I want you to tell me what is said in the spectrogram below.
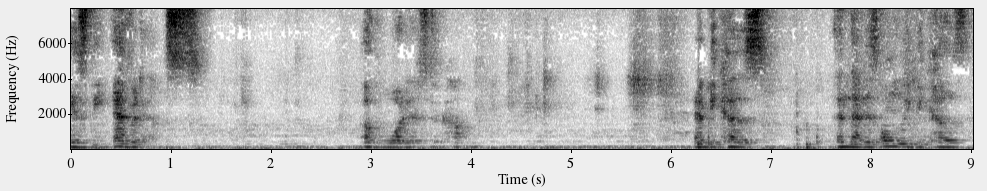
is the evidence of what is to come. And because, and that is only because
